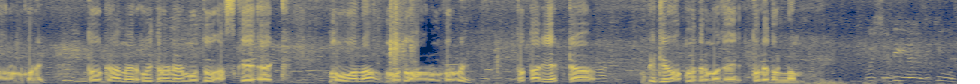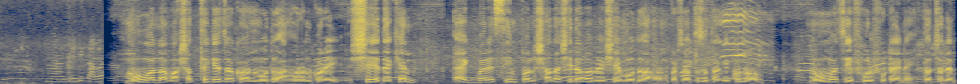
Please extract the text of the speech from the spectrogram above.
আহরণ করে। তো গ্রামের ওই ধরনের মধু আজকে এক মৌওয়ালা মধু আহরণ করবে। তো তারই একটা ভিডিও আপনাদের মাঝে তুলে ধরলাম। মৌওয়ালা বাসার থেকে যখন মধু আহরণ করে, সে দেখেন, একবারে সিম্পল সাদা সিধাভাবে সে মধু আহরণ করছে, অথচ তাকে কোনো মৌমাছি ফুল ফুটায় নাই। তো চলেন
